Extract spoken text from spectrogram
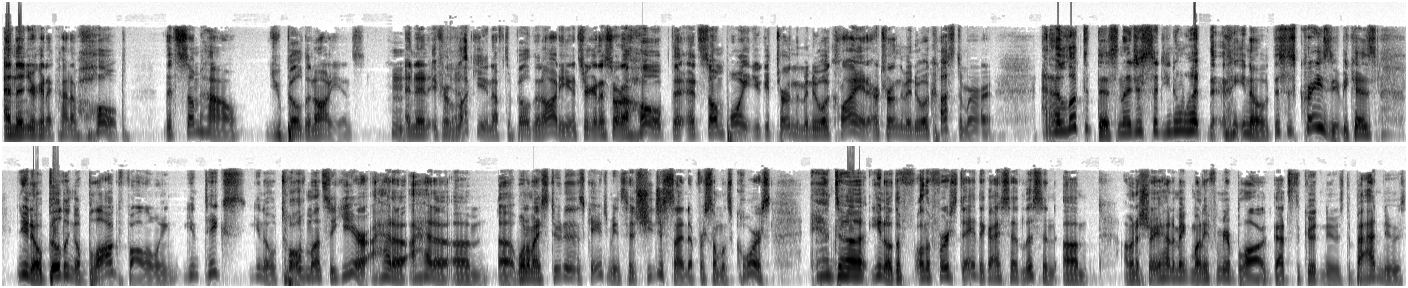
And then you're going to kind of hope that somehow you build an audience Hmm. And then if you're yeah. lucky enough to build an audience, you're going to sort of hope that at some point you could turn them into a client or turn them into a customer. And I looked at this and I just said, you know what? You know, this is crazy because you know, building a blog following it takes you know 12 months a year. I had a I had a um, uh, one of my students came to me and said she just signed up for someone's course, and uh, you know, the, on the first day, the guy said, "Listen, um, I'm going to show you how to make money from your blog. That's the good news. The bad news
